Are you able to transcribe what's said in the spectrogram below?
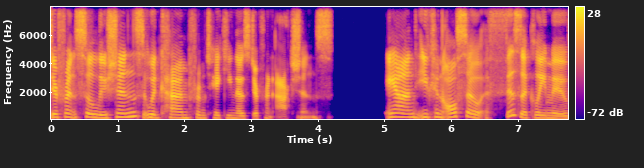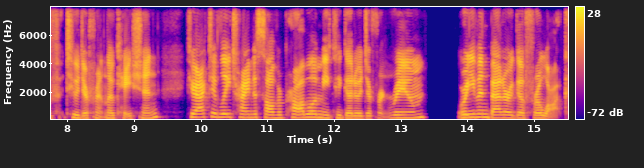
Different solutions would come from taking those different actions. And you can also physically move to a different location. If you're actively trying to solve a problem, you could go to a different room, or even better, go for a walk.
